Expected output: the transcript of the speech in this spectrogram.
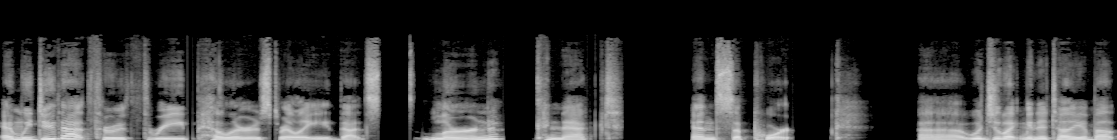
and we do that through three pillars, really. That's learn, connect, and support. Uh, would you like me to tell you about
